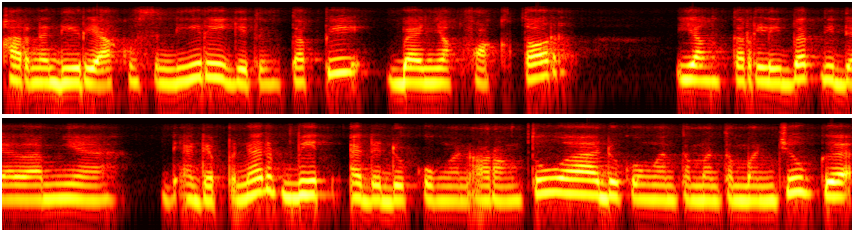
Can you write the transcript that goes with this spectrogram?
karena diri aku sendiri gitu, tapi banyak faktor yang terlibat di dalamnya. Ada penerbit, ada dukungan orang tua, dukungan teman-teman juga.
